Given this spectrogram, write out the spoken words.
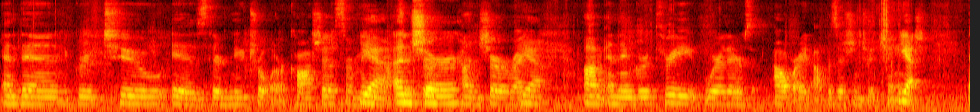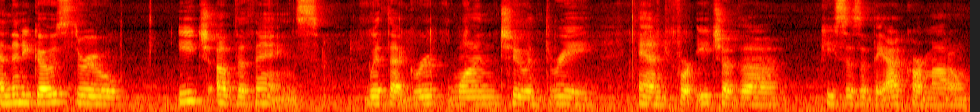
and then group two is they're neutral or cautious or maybe Yeah, not so sure- unsure. unsure, right? Yeah. Um, and then group three where there's outright opposition to a change. Yeah. And then he goes through each of the things with that group one, two, and three, and for each of the pieces of the ADKAR model,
